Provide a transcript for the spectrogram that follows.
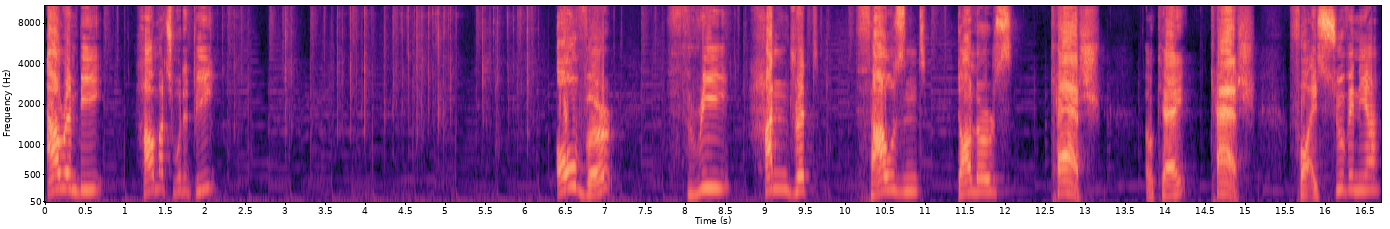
RMB. How much would it be? Over $300,000 cash. Okay? Cash. For a souvenir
